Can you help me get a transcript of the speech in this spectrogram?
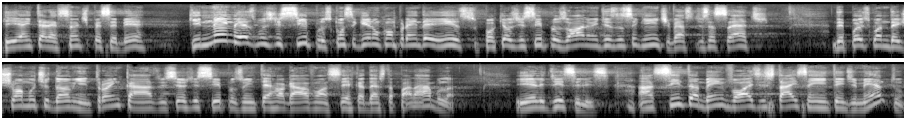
E é interessante perceber que nem mesmo os discípulos conseguiram compreender isso, porque os discípulos olham e dizem o seguinte, verso 17: Depois, quando deixou a multidão e entrou em casa, os seus discípulos o interrogavam acerca desta parábola. E ele disse-lhes: Assim também vós estáis sem entendimento?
